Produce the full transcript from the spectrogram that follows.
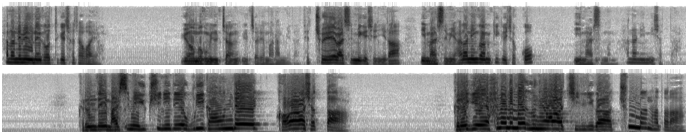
하나님의 은혜가 어떻게 찾아와요? 요한복음 1장 1절에 말합니다. 태초에 말씀이 계시니라 이 말씀이 하나님과 함께 계셨고 이 말씀은 하나님이셨다. 그런데 이 말씀이 육신이 되어 우리 가운데 거하셨다. 그러기에 하나님의 은혜와 진리가 충만하더라.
